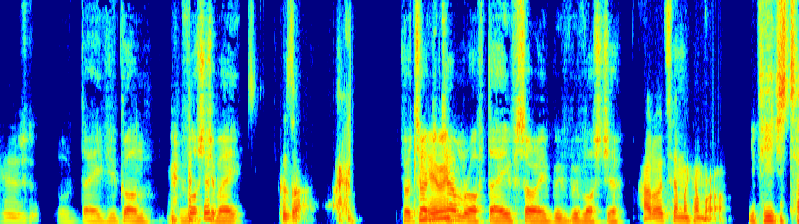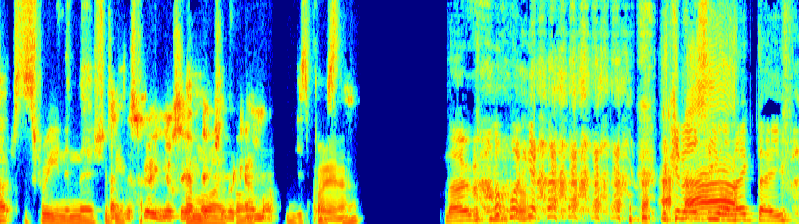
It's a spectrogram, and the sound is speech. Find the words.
Because Oh, Dave, you've gone. We've lost you, mate. because I, Do you turn Can your me? camera off, Dave? Sorry, we've, we've lost you. how do I turn my camera off? If you just touch the screen and there should be a the screen, you'll see a camera picture of a camera. and just oh, press Oh, yeah. that. No. Oh my God. we can now see your leg, Dave.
